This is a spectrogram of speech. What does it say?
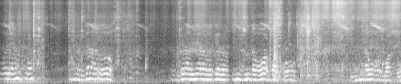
ఓలేమంటే రెండు దినాలు రెండు దినాలు నీళ్ళ గీళ్ళకి నిండా ఊరబాకు. నిండా ఊరబాకు.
